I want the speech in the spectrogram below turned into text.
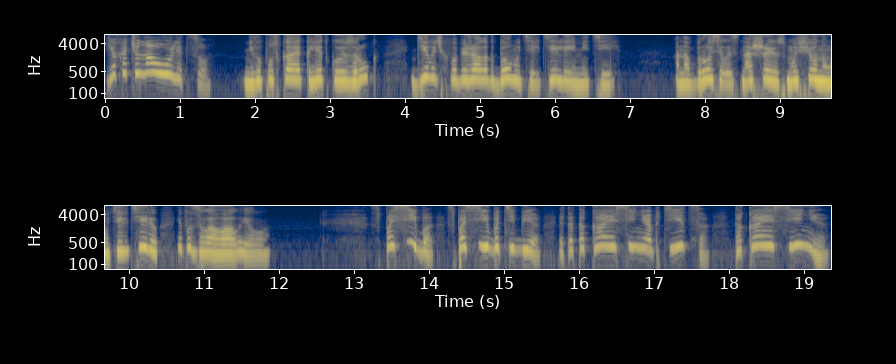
я хочу на улицу. Не выпуская клетку из рук, девочка побежала к дому Тильтили и Метиль. Она бросилась на шею смущенному Тильтилю и поцеловала его. Спасибо, спасибо тебе. Это такая синяя птица, такая синяя,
